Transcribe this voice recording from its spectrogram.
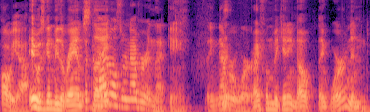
oh yeah, it was gonna be the Rams the night. Cardinals were never in that game. They never were. right from the beginning. No, they weren't, and mm.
